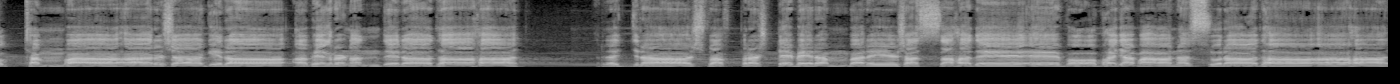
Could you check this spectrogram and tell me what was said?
उक्थम् वार्षा गिरा अभिगृह्णन्ति राधाः रज्राश्वः प्रष्टिभिरम्बरेशः सह देवो भजमानः सुराधाः।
